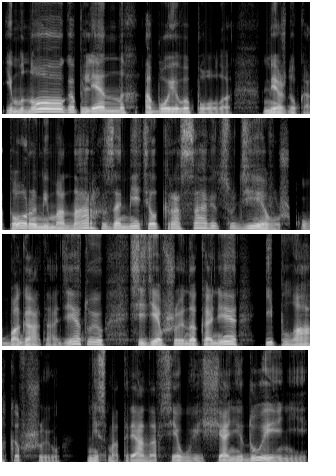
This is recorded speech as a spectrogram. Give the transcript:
и много пленных обоего пола, между которыми монарх заметил красавицу-девушку, богато одетую, сидевшую на коне и плакавшую, несмотря на все увещания дуэньи,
